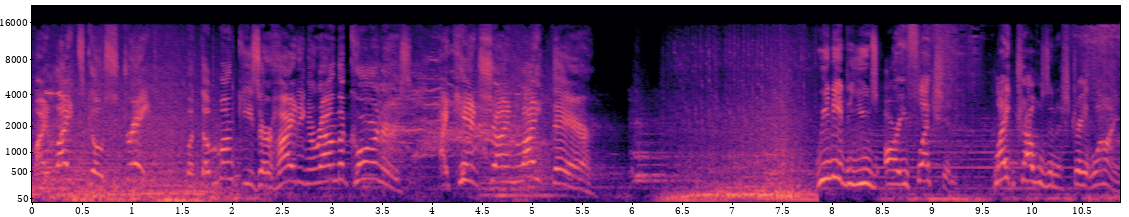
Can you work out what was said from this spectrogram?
My lights go straight, but the monkeys are hiding around the corners. I can't shine light there. We need to use our reflection. Light travels in a straight line,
